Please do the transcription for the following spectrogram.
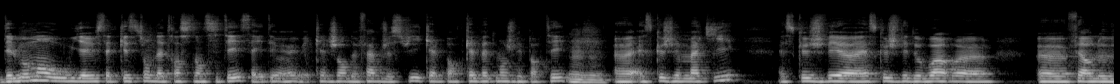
Dès le moment où il y a eu cette question de la transidentité, ça a été mais quel genre de femme je suis, quel, porte, quel vêtement je vais porter, mhm. est-ce que je vais me maquiller, est-ce que je vais, est-ce que je vais devoir faire le,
